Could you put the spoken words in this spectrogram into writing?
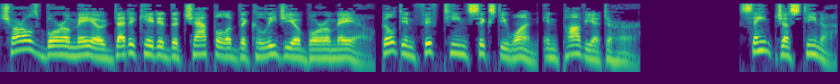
Charles Borromeo dedicated the chapel of the Collegio Borromeo built in 1561 in Pavia to her. Saint Justina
